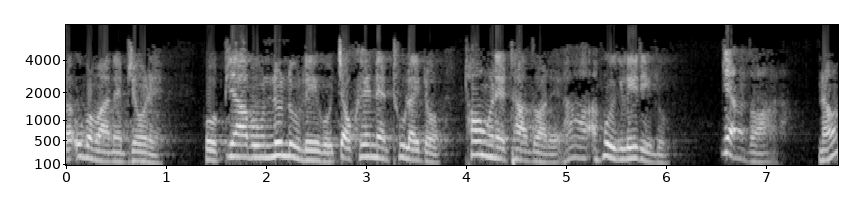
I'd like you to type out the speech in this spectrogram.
တော့ဥပမာနဲ့ပြောတယ်ဟိုပြာပုံနုနုလေးကိုကြောက်ခဲနဲ့ထုလိုက်တော့ထောင်းကနေထသွားတယ်ဟာအမွှေကလေးတွေလို့ ပြန့်သွားတာနော်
